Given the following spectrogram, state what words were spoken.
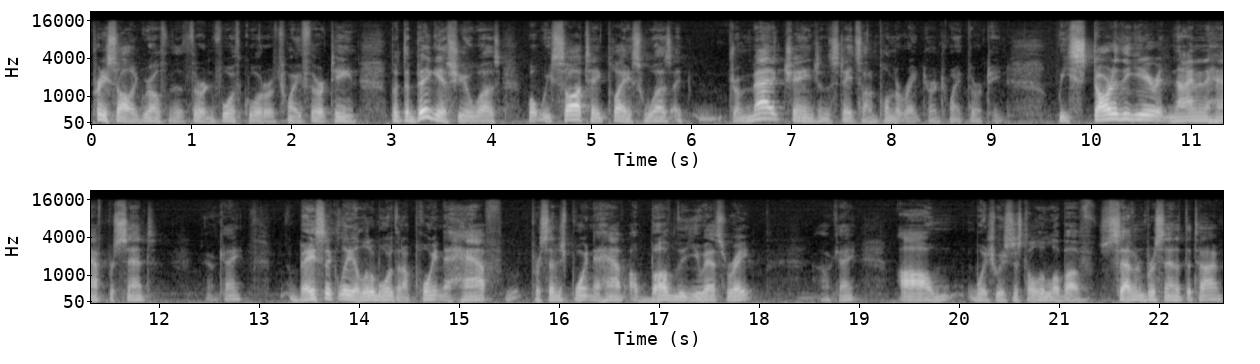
pretty solid growth in the third and fourth quarter of 2013. But the big issue was what we saw take place was a dramatic change in the state's unemployment rate during 2013. We started the year at 9.5%, okay? Basically a little more than a point and a half, percentage point and a half above the U.S. rate, okay? Um, which was just a little above 7% at the time.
